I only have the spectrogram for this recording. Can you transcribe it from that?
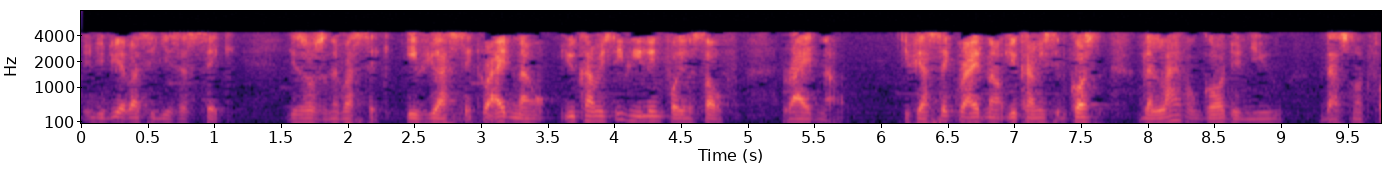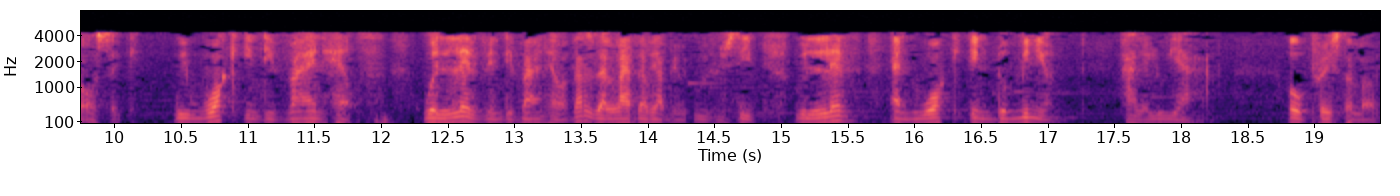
Did you ever see Jesus sick? Jesus was never sick. If you are sick right now, you can receive healing for yourself right now. If you are sick right now, you can receive because the life of God in you does not fall sick. We walk in divine health. We live in divine health. That is the life that we have received. We live and walk in dominion. Hallelujah. Oh, praise the Lord.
